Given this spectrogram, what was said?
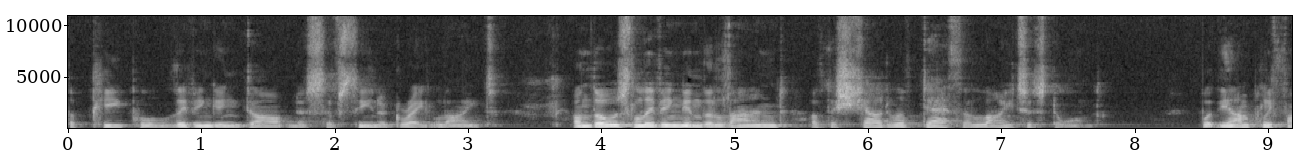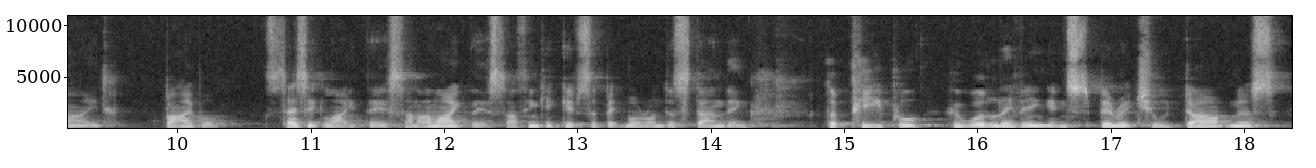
The people living in darkness have seen a great light. On those living in the land of the shadow of death, a light has dawned. But the Amplified Bible says it like this, and I like this. I think it gives a bit more understanding. The people who were living in spiritual darkness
